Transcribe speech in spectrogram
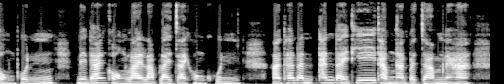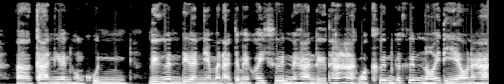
ส่งผลในด้านของรายรับรายจ่ายของคุณ ถ้าท่านท่านใดที่ทำงานประจำนะคะ การเงินของคุณหรือเงินเดือนเนี่ยมันอาจจะไม่ค่อยขึ้นนะคะ หรือถ้าหากว่าขึ้นก็ขึ้นน้อยเดียวนะคะ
